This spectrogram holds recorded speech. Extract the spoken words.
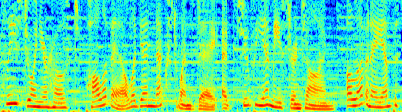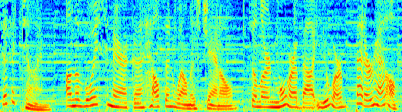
Please join your host, Paula Vale, again next Wednesday at 2 p.m. Eastern Time, 11 a.m. Pacific Time on the Voice America Health and Wellness Channel to learn more about your better health.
